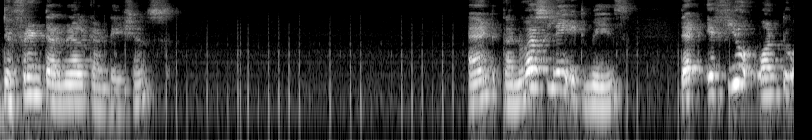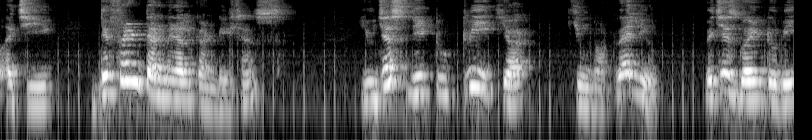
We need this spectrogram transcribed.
different terminal conditions and conversely it means that if you want to achieve different terminal conditions you just need to tweak your q naught value which is going to be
